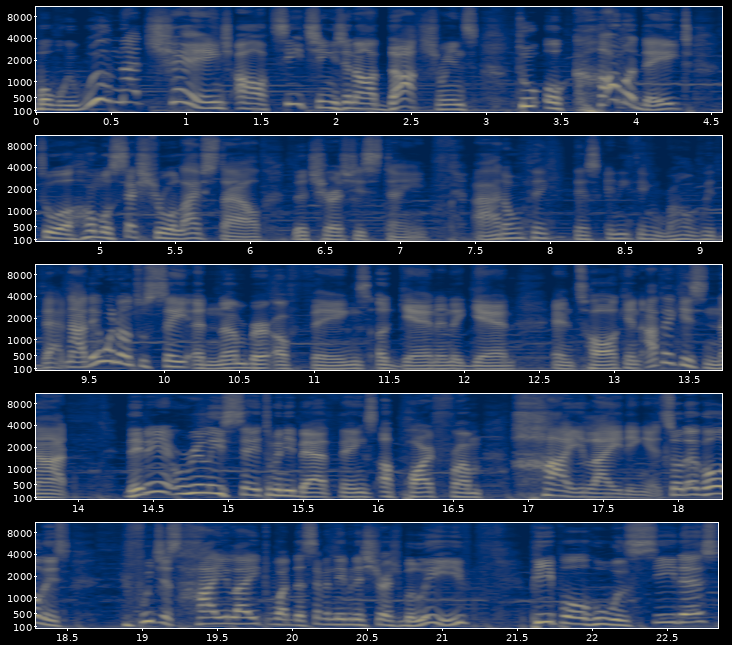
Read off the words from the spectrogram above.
but we will not change our teachings and our doctrines to accommodate to a homosexual lifestyle the church is staying. I don't think there's anything wrong with that. Now, they went on to say a number of things again and again and talking. I think it's not they didn't really say too many bad things apart from highlighting it. So the goal is if we just highlight what the Seventh Adventist Church believe, people who will see this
